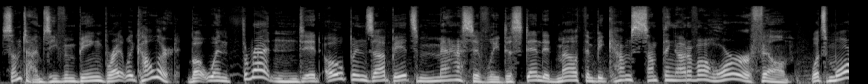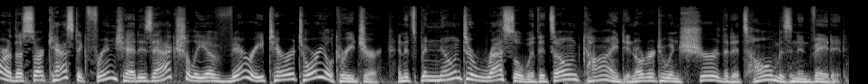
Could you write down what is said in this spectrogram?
sometimes even being brightly colored. But when threatened, it opens up its massively distended mouth mouth and becomes something out of a horror film. What's more, the sarcastic fringehead is actually a very territorial creature, and it's been known to wrestle with its own kind in order to ensure that its home isn't invaded.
